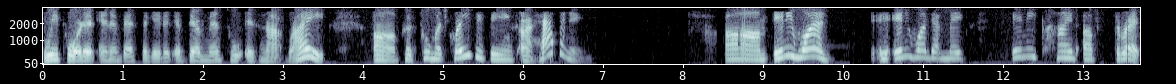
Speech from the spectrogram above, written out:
reported and investigated if their mental is not right. Um, cause too much crazy things are happening. um, anyone, anyone that makes any kind of threat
